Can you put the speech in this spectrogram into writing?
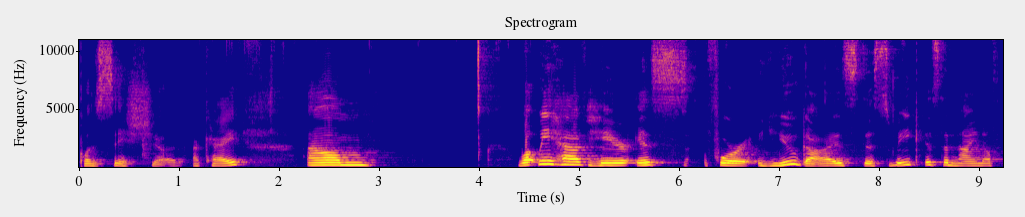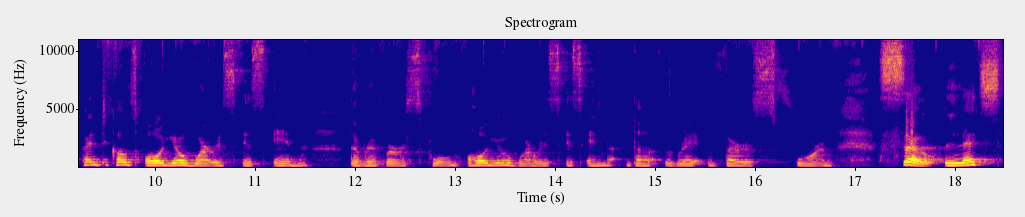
position. Okay. Um, what we have here is for you guys this week is the Nine of Pentacles. All your worries is in the reverse form. All your worries is in the reverse form. So let's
